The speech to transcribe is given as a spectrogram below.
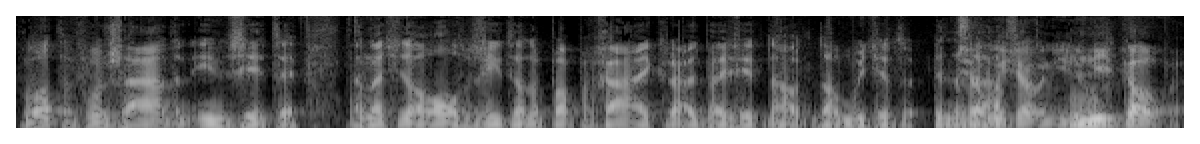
Wat er voor zaden in zitten. En als je dan al ziet dat er papegaaienkruid bij zit, nou, dan moet je het inderdaad Sowieso niet, niet kopen.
